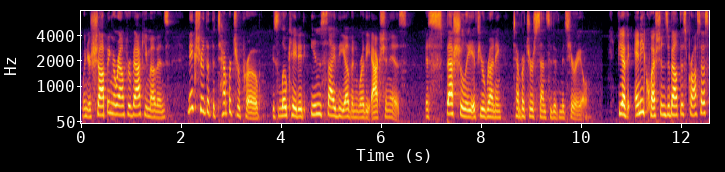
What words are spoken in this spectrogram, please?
When you're shopping around for vacuum ovens, make sure that the temperature probe is located inside the oven where the action is, especially if you're running temperature sensitive material. If you have any questions about this process,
